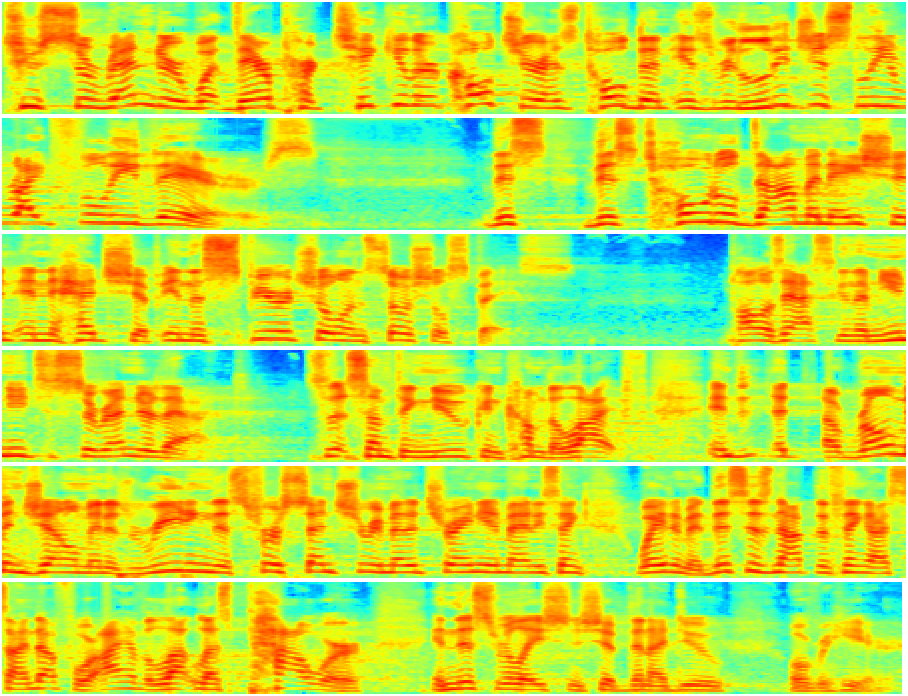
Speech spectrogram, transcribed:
to surrender what their particular culture has told them is religiously rightfully theirs. This, this total domination and headship in the spiritual and social space. Paul is asking them, you need to surrender that so that something new can come to life. And a, Roman gentleman is reading this first century Mediterranean man. He's saying, wait a minute, this is not the thing I signed up for. I have a lot less power in this relationship than I do over here.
